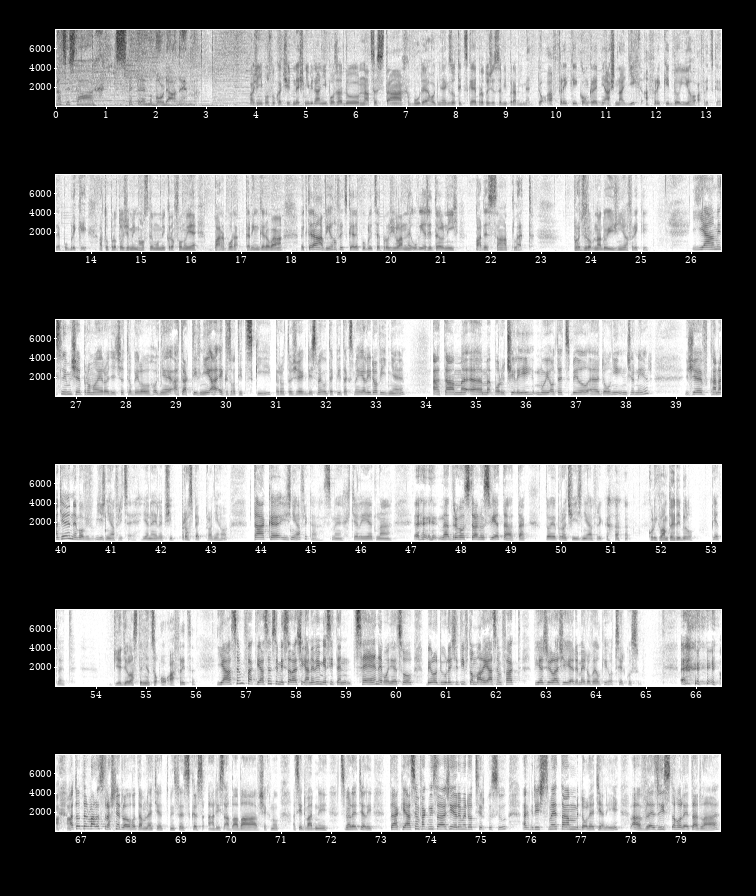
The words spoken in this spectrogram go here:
Na cestách s Petrem Voldánem. Vážení posluchači, dnešní vydání pořadu na cestách bude hodně exotické, protože se vypravíme do Afriky, konkrétně až na jih Afriky, do Jihoafrické republiky. A to proto, že mým hostem u mikrofonu je Barbara Tellingerová, která v Jihoafrické republice prožila neuvěřitelných 50 let. Proč zrovna do Jižní Afriky? Já myslím, že pro moje rodiče to bylo hodně atraktivní a exotický, protože když jsme utekli, tak jsme jeli do Vídně a tam um, poručili, můj otec byl uh, dolní inženýr, že v Kanadě nebo v Jižní Africe je nejlepší prospekt pro něho. Tak uh, Jižní Afrika jsme chtěli jet na, na druhou stranu světa, tak to je proč Jižní Afrika. Kolik vám tehdy bylo? Pět let. Věděla jste něco o Africe? Já jsem fakt, já jsem si myslela, že já nevím, jestli ten C nebo něco bylo důležitý v tom, ale já jsem fakt věřila, že jedeme do velkého cirkusu. a to trvalo strašně dlouho tam letět. My jsme skrz Addis Ababa a všechno, asi dva dny jsme letěli. Tak já jsem fakt myslela, že jedeme do cirkusu a když jsme tam doletěli a vlezli z toho letadla,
